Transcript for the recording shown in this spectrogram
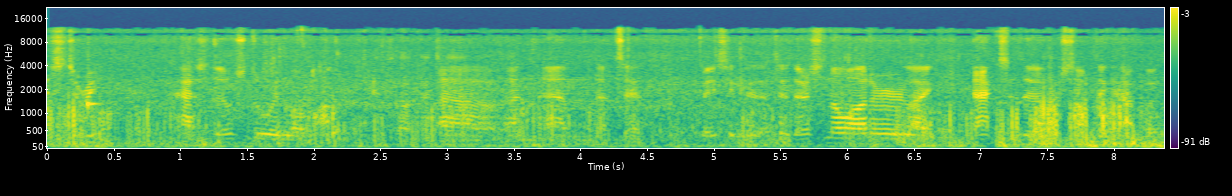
history has those two in Loma, uh, and and that's it. Basically, that's it. There's no other like accident or something happened.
